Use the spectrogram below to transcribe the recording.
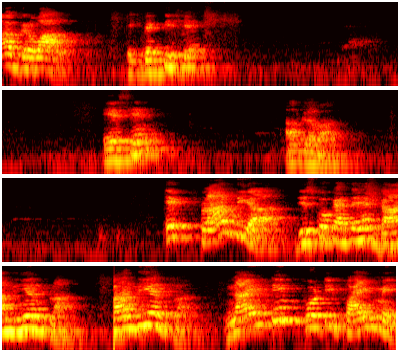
अग्रवाल एक व्यक्ति थे एस एन अग्रवाल। एक प्लान दिया जिसको कहते हैं गांधीयन प्लान गांधीयन प्लान 1945 में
